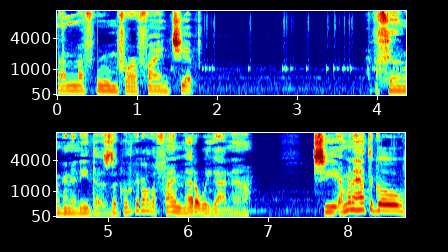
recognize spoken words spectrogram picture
Not enough room for a fine chip. I have a feeling we're gonna need those. Look, look at all the fine metal we got now. See, I'm gonna have to go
